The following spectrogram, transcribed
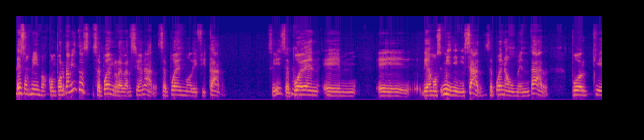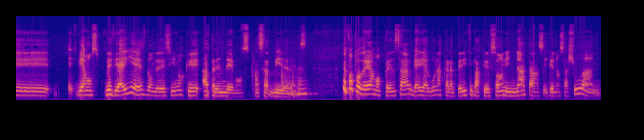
Esos mismos comportamientos se pueden reversionar, se pueden modificar, ¿sí? Se pueden, em, eh, digamos, minimizar, se pueden aumentar, porque, eh, digamos, desde ahí es donde decimos que aprendemos a ser líderes. Después podríamos pensar que hay algunas características que son innatas y que nos ayudan.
